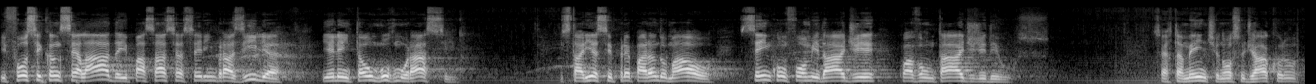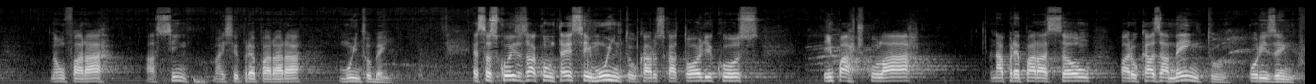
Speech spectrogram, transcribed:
e fosse cancelada e passasse a ser em Brasília, e ele então murmurasse. Estaria se preparando mal, sem conformidade com a vontade de Deus. Certamente nosso diácono não fará assim, mas se preparará muito bem. Essas coisas acontecem muito, caros católicos, em particular na preparação para o casamento, por exemplo.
